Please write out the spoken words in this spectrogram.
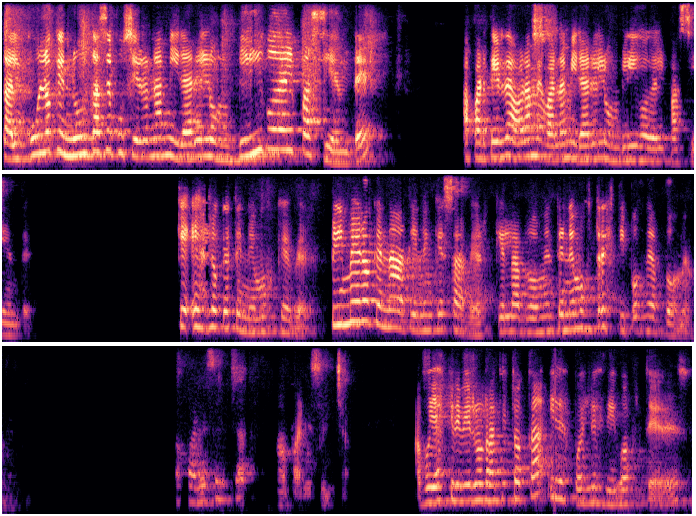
calculo que nunca se pusieron a mirar el ombligo del paciente a partir de ahora me van a mirar el ombligo del paciente. ¿Qué es lo que tenemos que ver? Primero que nada tienen que saber que el abdomen, tenemos tres tipos de abdomen. ¿Aparece el chat? Aparece el chat. Voy a escribir un ratito acá y después les digo a ustedes.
